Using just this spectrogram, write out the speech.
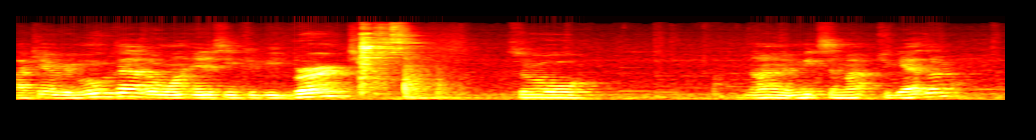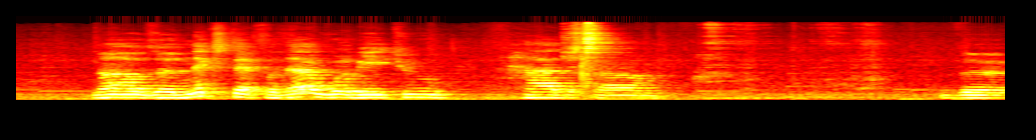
I can remove that I don't want anything to be burnt. So now I'm to mix them up together. Now the next step for that will be to add um, the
